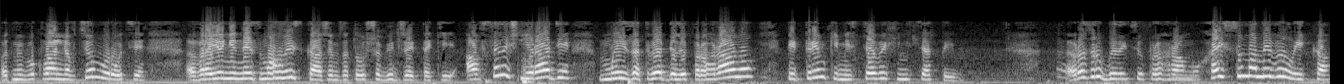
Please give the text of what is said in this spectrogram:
От ми буквально в цьому році в районі не змогли, скажімо, за те, що бюджет такий. А в селищній раді ми затвердили програму підтримки місцевих ініціатив. Розробили цю програму. Хай сума невелика,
